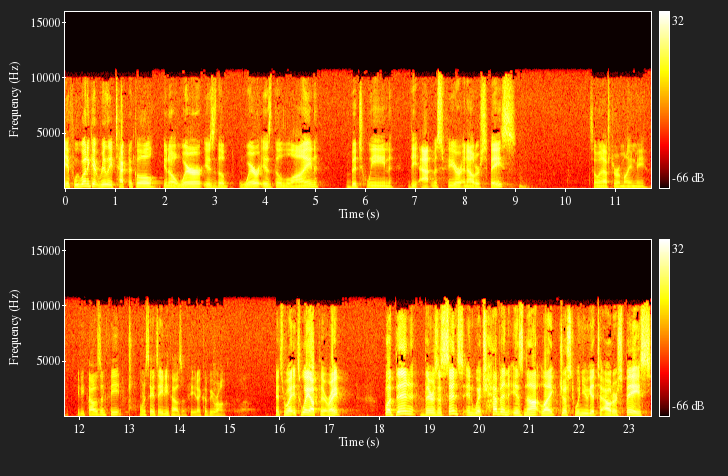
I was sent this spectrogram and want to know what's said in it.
if we want to get really technical, you know, where is the where is the line between the atmosphere and outer space? Someone have to remind me. 80,000 feet? I want to say it's 80,000 feet. I could be wrong. It's way, it's way up there, right? But then there's a sense in which heaven is not like just when you get to outer space,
